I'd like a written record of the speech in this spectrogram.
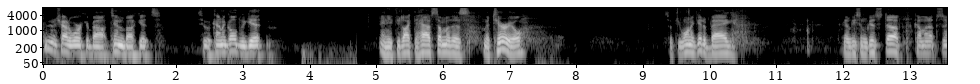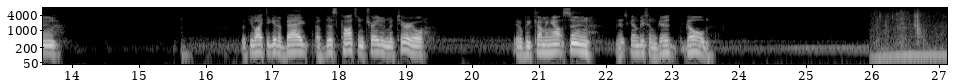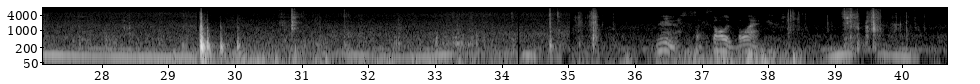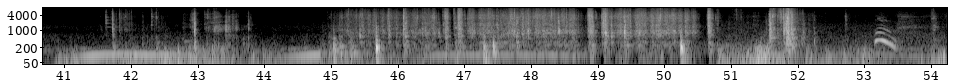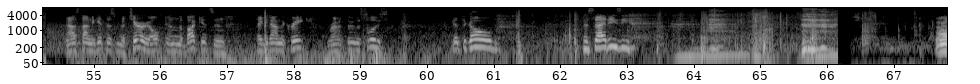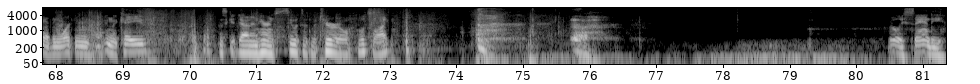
I'm going to try to work about 10 buckets, see what kind of gold we get. And if you'd like to have some of this material, so if you want to get a bag, it's going to be some good stuff coming up soon. So if you'd like to get a bag of this concentrated material, it'll be coming out soon. It's going to be some good gold. Man, it's just like solid black. Woo! Now it's time to get this material in the buckets and take it down the creek, run it through the sluice, get the gold. It's that easy. All right, I've been working in the cave. Let's get down in here and see what this material looks like. Really sandy.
